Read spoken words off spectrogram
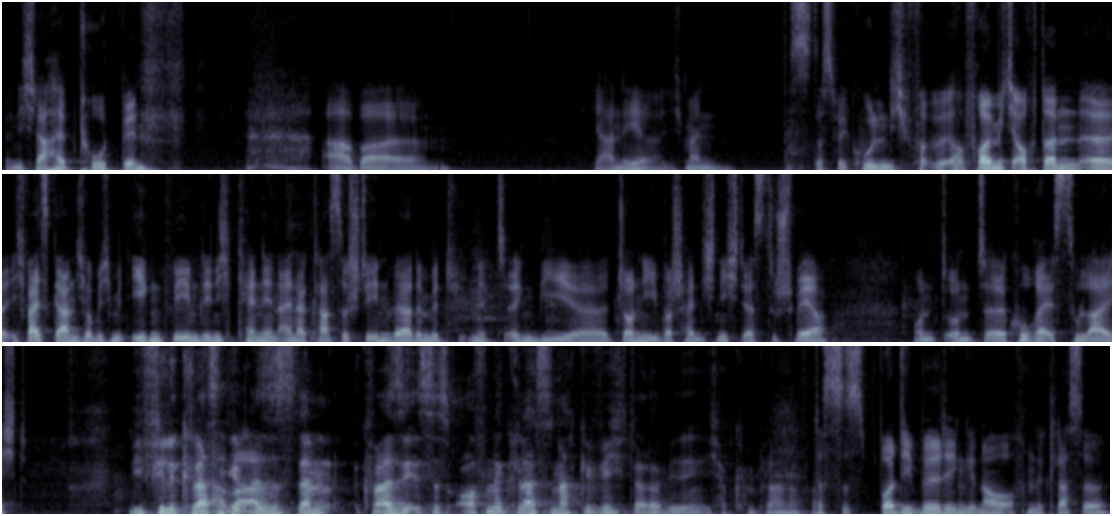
wenn ich da halb tot bin. Aber ähm, ja, nee, ich meine, das, das wird cool. Und ich freue mich auch dann, äh, ich weiß gar nicht, ob ich mit irgendwem, den ich kenne, in einer Klasse stehen werde. Mit, mit irgendwie äh, Johnny wahrscheinlich nicht, der ist zu schwer. Und, und äh, Cora ist zu leicht. Wie viele Klassen gibt Aber- Also ist es dann quasi, ist es offene Klasse nach Gewicht oder wie? Ich habe keinen Plan davon. Das ist Bodybuilding, genau, offene Klasse.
